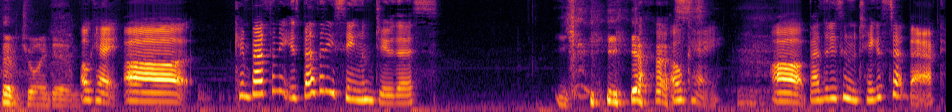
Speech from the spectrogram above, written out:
have joined in. Okay. Uh, can Bethany is Bethany seeing them do this? yes. Okay. Uh, Bethany's going to take a step back.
